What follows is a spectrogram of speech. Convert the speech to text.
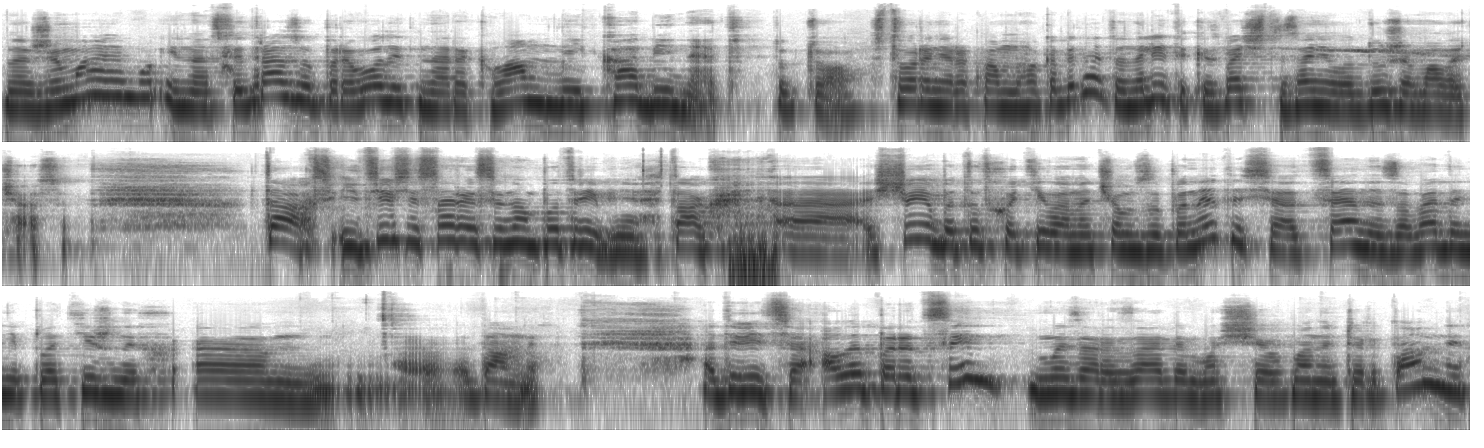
Нажимаємо і нас відразу переводить на рекламний кабінет. Тобто створення рекламного кабінету, аналітики, бачите, зайняло дуже мало часу. Так, і ці всі сервіси нам потрібні. Так, е, що я би тут хотіла на чому зупинитися, це не заведені платіжних е, м, е, даних. Дивіться, але перед цим ми зараз зайдемо ще в менеджер даних.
